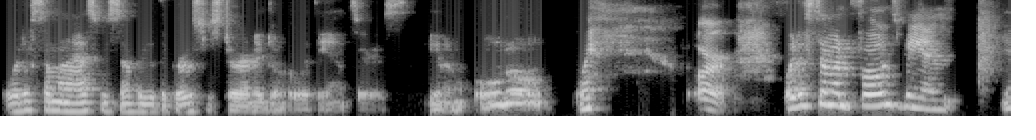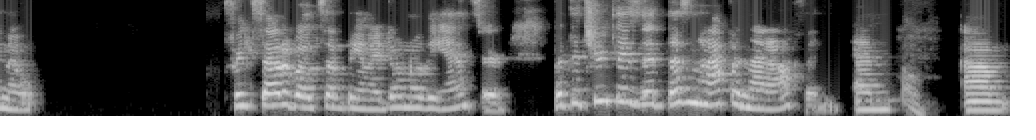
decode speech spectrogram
what if someone asks me something at the grocery store and I don't know what the answer is? You know, oh no. or what if someone phones me and, you know, freaks out about something and I don't know the answer. But the truth is, it doesn't happen that often. And oh. um,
